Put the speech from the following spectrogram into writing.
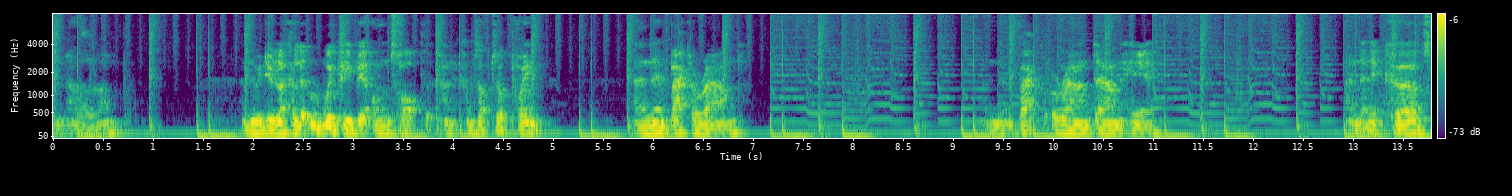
another and then we do like a little whippy bit on top that kind of comes up to a point and then back around. And then back around down here. And then it curves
